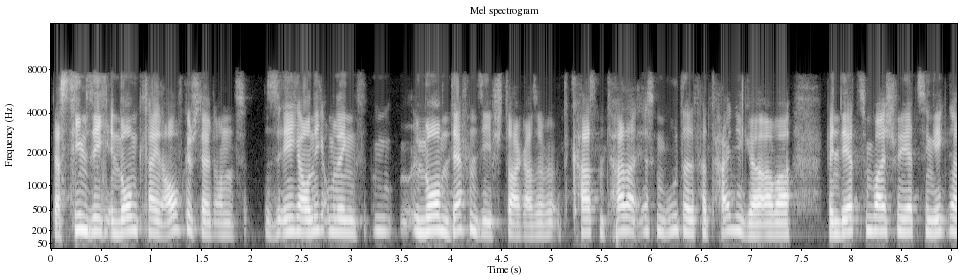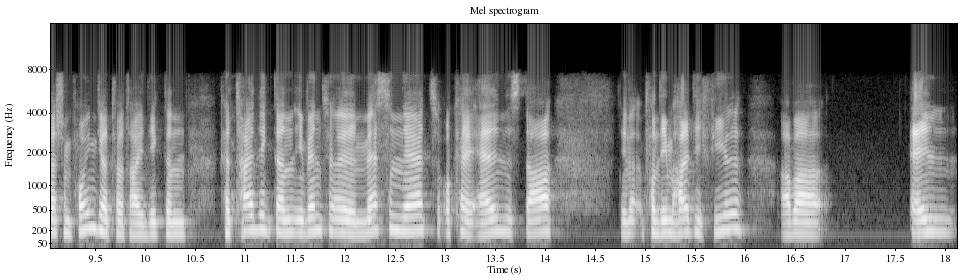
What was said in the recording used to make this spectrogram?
das Team sehe ich enorm klein aufgestellt und sehe ich auch nicht unbedingt enorm defensiv stark. Also Carsten Thaler ist ein guter Verteidiger, aber wenn der zum Beispiel jetzt den gegnerischen Point Guard verteidigt, dann verteidigt dann eventuell Messenet, okay, Allen ist da, von dem halte ich viel, aber Allen,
